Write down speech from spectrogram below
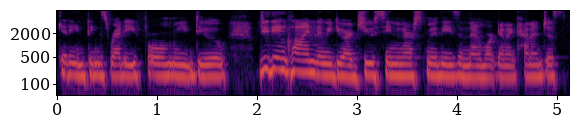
getting things ready for when we do do the incline and then we do our juicing and our smoothies and then we're going to kind of just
